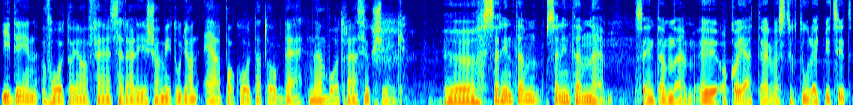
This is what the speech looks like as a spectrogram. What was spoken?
Idén volt olyan felszerelés, amit ugyan elpakoltatok, de nem volt rá szükség? Ö, szerintem, szerintem nem. Szerintem nem. A kaját terveztük túl egy picit.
